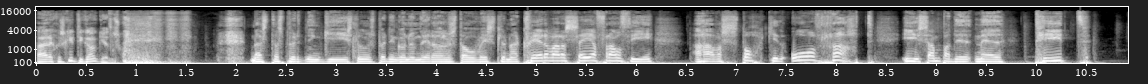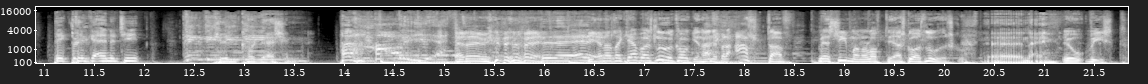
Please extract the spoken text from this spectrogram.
Það er eitthvað skýtt í gangi hérna, sko. Næsta spurning í slúðspurningunum þeirra að hlusta á veisluna. Hver var að segja frá því að hafa stokkið of hratt í sambandið með Pete Big Dick Energy? Kim Kardashian Það er hárið Er það, við? Ég er náttúrulega að keppa að slúður kókin Hann er bara alltaf með síman og lotti að skoða slúður, sko. Uh, Nei. Jú, víst.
